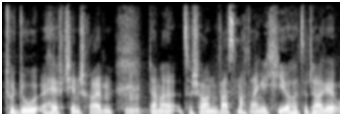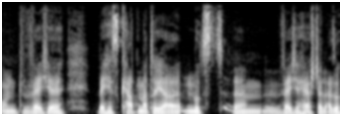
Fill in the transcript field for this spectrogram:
To-Do-Heftchen schreiben, hm. da mal zu schauen, was macht eigentlich hier heutzutage und welche, welches Kartenmaterial nutzt ähm, welcher Hersteller. Also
